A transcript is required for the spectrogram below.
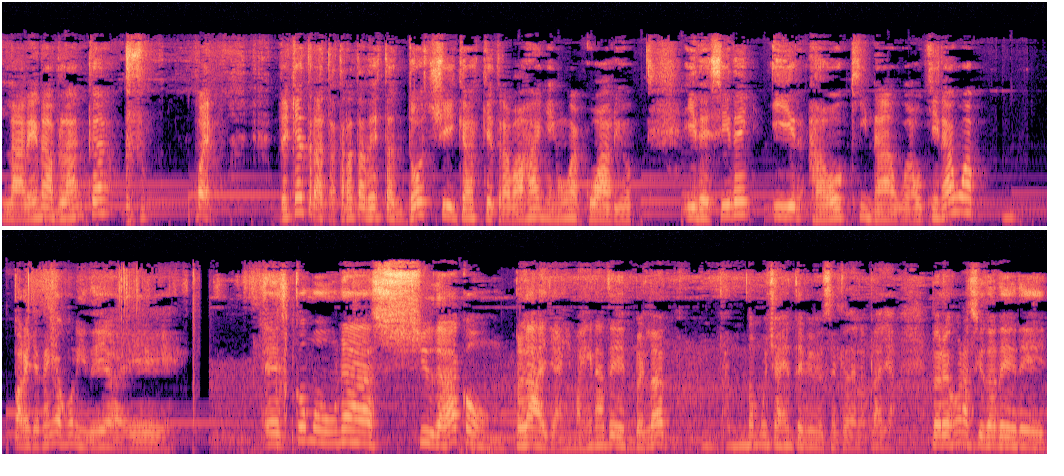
la arena blanca. bueno, ¿de qué trata? Trata de estas dos chicas que trabajan en un acuario y deciden ir a Okinawa. Okinawa, para que tengas una idea, es es como una ciudad con playas. Imagínate, ¿verdad? No mucha gente vive cerca de la playa, pero es una ciudad de,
